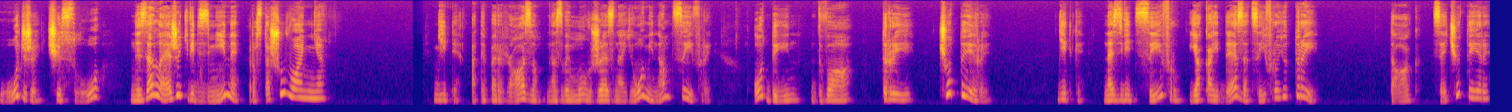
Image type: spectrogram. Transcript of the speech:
Отже, число не залежить від зміни розташування. Діти, а тепер разом назвемо вже знайомі нам цифри. Один, два, три, чотири. Дітки, назвіть цифру, яка йде за цифрою 3. Так, це 4.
